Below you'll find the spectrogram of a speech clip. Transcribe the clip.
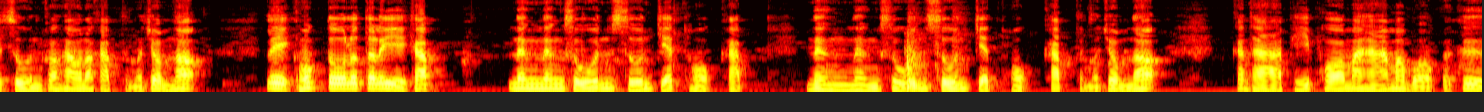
270ของเฮาเนาะครับท่านผู้ชมเนาะเลข6ตัวลอตเตอรี่ครับ110076ครับ110076ครับท่านผู้ชมเนาะคันถาผีพอมาหามาบอกก็คือ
